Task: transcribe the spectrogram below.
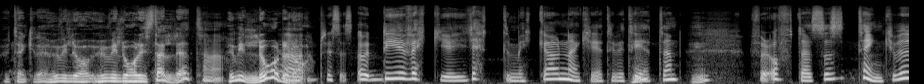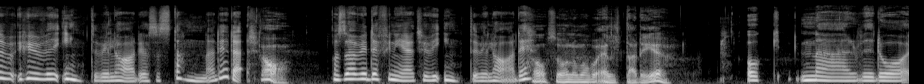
hur tänker du? Hur vill du ha, hur vill du ha det istället? Ja. Hur vill du ha det då? Ja, precis. Och det väcker ju jättemycket av den här kreativiteten. Mm. För ofta så tänker vi hur vi inte vill ha det och så stannar det där. Ja, Och så har vi definierat hur vi inte vill ha det. ja, så håller man på och ältar det. Och när vi då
